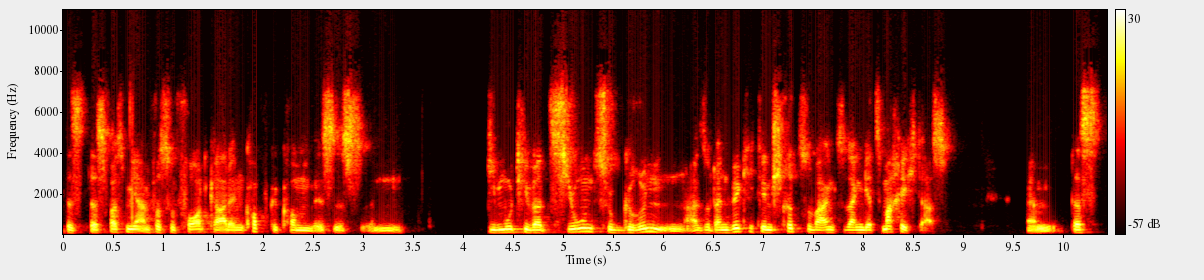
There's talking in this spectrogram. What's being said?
Das, das, was mir einfach sofort gerade in den Kopf gekommen ist, ist ähm, die Motivation zu gründen, also dann wirklich den Schritt zu wagen, zu sagen, jetzt mache ich das. Ähm, das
